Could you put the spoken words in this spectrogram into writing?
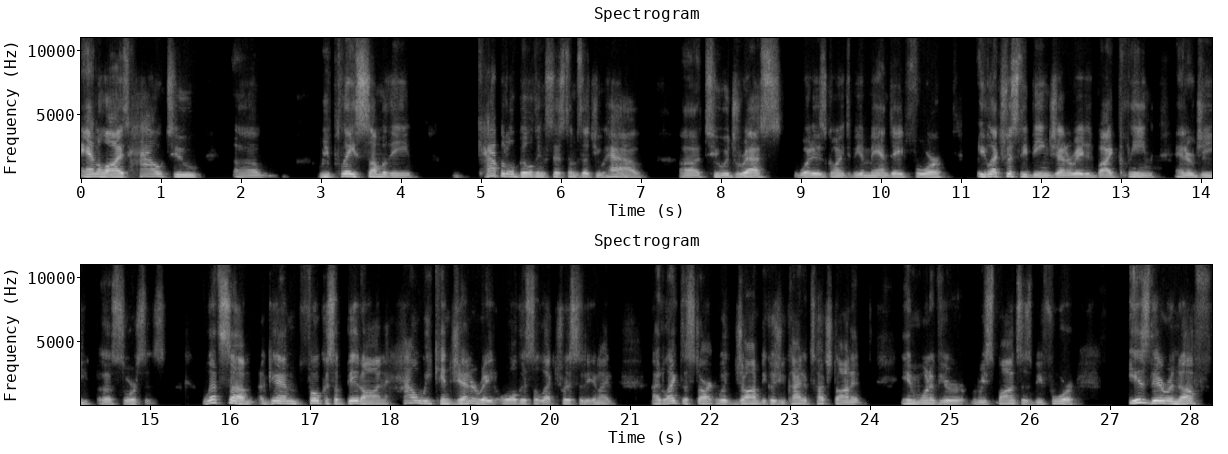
analyze how to uh, replace some of the capital building systems that you have uh, to address what is going to be a mandate for electricity being generated by clean energy uh, sources. Let's um, again focus a bit on how we can generate all this electricity. And I, I'd like to start with John because you kind of touched on it in one of your responses before. Is there enough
